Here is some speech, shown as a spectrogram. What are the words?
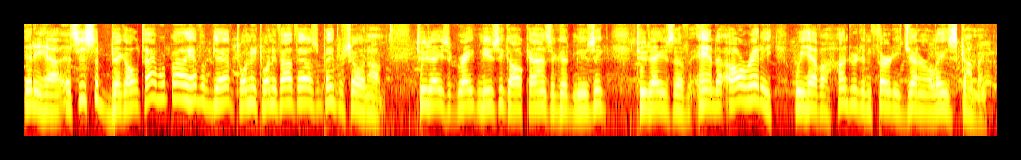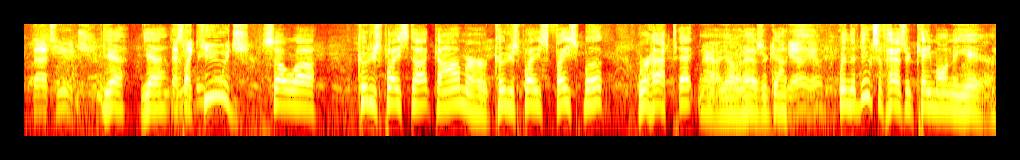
anyhow, it's just a big old time. We'll probably have a get 20, 25,000 people showing up. Two days of great music, all kinds of good music. Two days of, and already we have 130 General Lee's coming. That's huge. Yeah, yeah. That's like huge. So, uh, cootersplace.com or Cooters Place Facebook. We're high tech now, you know, in Hazzard County. Yeah, yeah. When the Dukes of Hazzard came on the air,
